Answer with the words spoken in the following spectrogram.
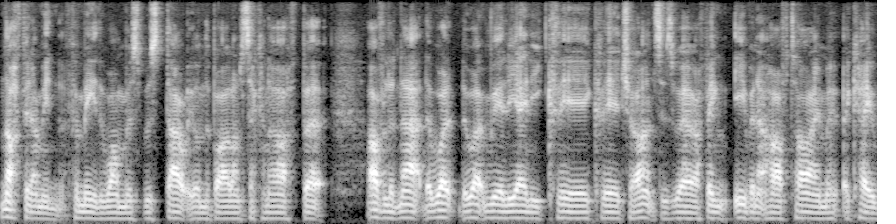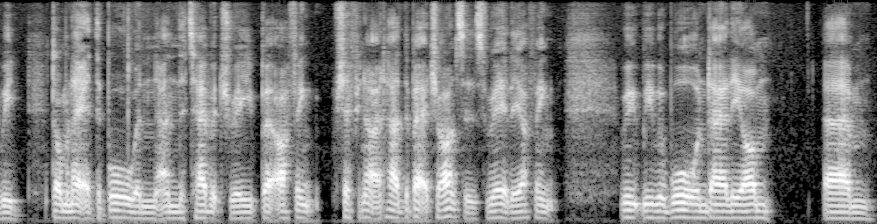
nothing. I mean, for me, the one was was Doughty on the byline second half, but other than that, there weren't there weren't really any clear clear chances. Where I think even at half time, okay, we dominated the ball and, and the territory, but I think Sheffield United had the better chances. Really, I think we, we were warned early on. Um,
